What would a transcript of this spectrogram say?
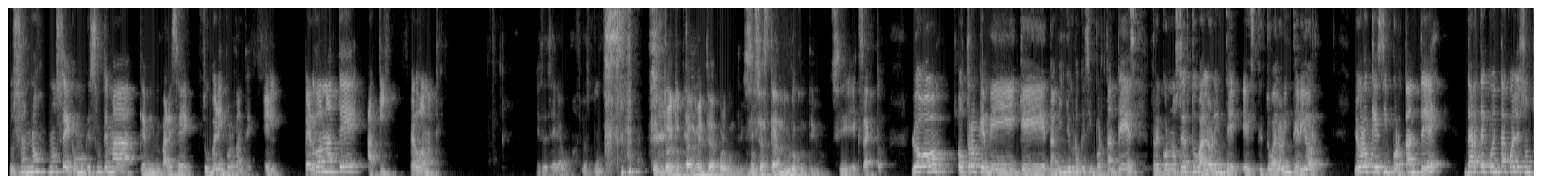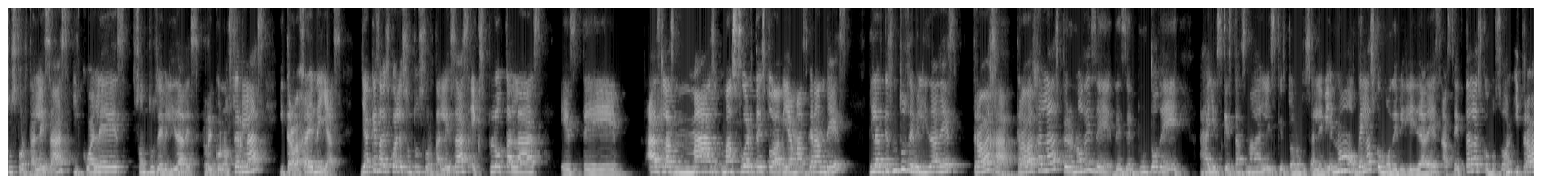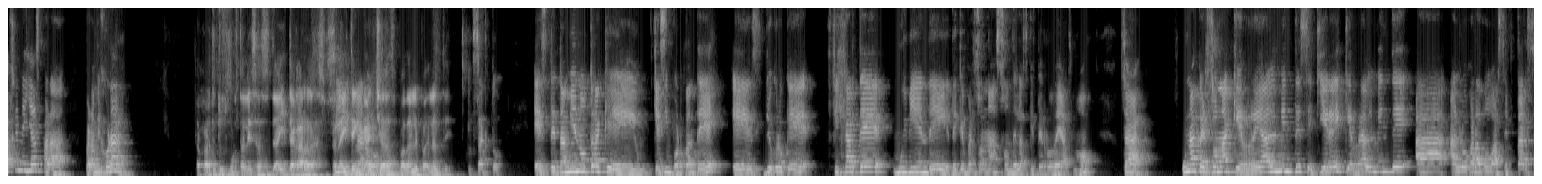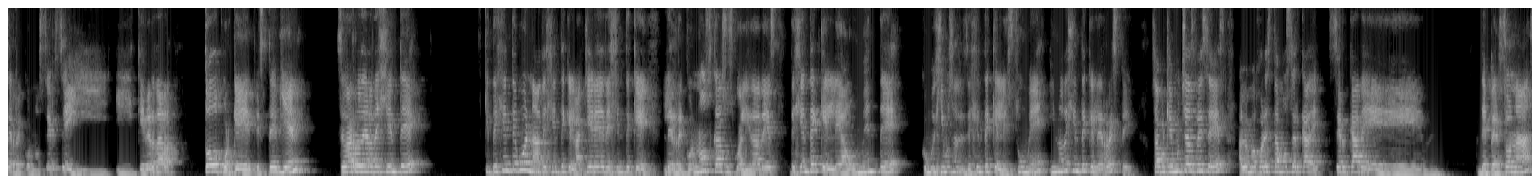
o sea, no, no sé, como que es un tema que a mí me parece súper importante. El perdónate a ti, perdónate. Ese sería uno de los puntos. Que estoy totalmente de acuerdo contigo. No Sí. seas tan duro contigo. Sí, exacto. Luego, otro que me, que también yo creo que es importante es reconocer tu valor, este, tu valor interior. Yo creo que es importante darte cuenta cuáles son tus fortalezas y cuáles son tus debilidades, reconocerlas y trabajar en ellas. Ya que sabes cuáles son tus fortalezas, explótalas, este, hazlas más, más fuertes, todavía más grandes, y las que son tus debilidades, trabaja, trabájalas, pero no desde, desde el punto de, ay, es que estás mal, es que esto no te sale bien. No, velas como debilidades, acéptalas como son y trabaja en ellas para, para mejorar. Aparte tus fortalezas, de ahí te agarras. O sea, de ahí te claro. enganchas para darle para adelante. Exacto. Este, también otra que, que es importante es, yo creo que fijarte muy bien de, de qué personas son de las que te rodeas, ¿no? O sea, una persona que realmente se quiere y que realmente ha, ha logrado aceptarse, reconocerse y, querer dar todo porque esté bien, se va a rodear de gente de gente buena, de gente que la quiere, de gente que le reconozca sus cualidades, de gente que le aumente, como dijimos antes, de gente que le sume y no de gente que le reste. O sea, porque muchas veces a lo mejor estamos cerca de, cerca de, de personas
